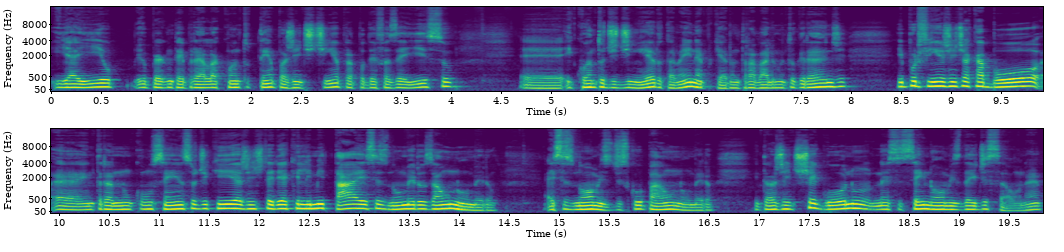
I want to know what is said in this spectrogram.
e aí eu, eu perguntei para ela quanto tempo a gente tinha para poder fazer isso é, e quanto de dinheiro também, né, porque era um trabalho muito grande. E por fim a gente acabou é, entrando num consenso de que a gente teria que limitar esses números a um número. Esses nomes, desculpa, a um número. Então a gente chegou no, nesses 100 nomes da edição, né?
